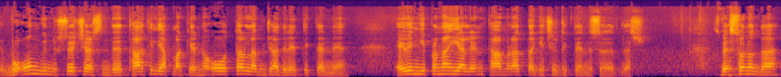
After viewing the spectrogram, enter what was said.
bu 10 günlük süre içerisinde tatil yapmak yerine o otlarla mücadele ettiklerini, evin yıpranan yerlerini tamiratla geçirdiklerini söylediler. Ve sonunda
